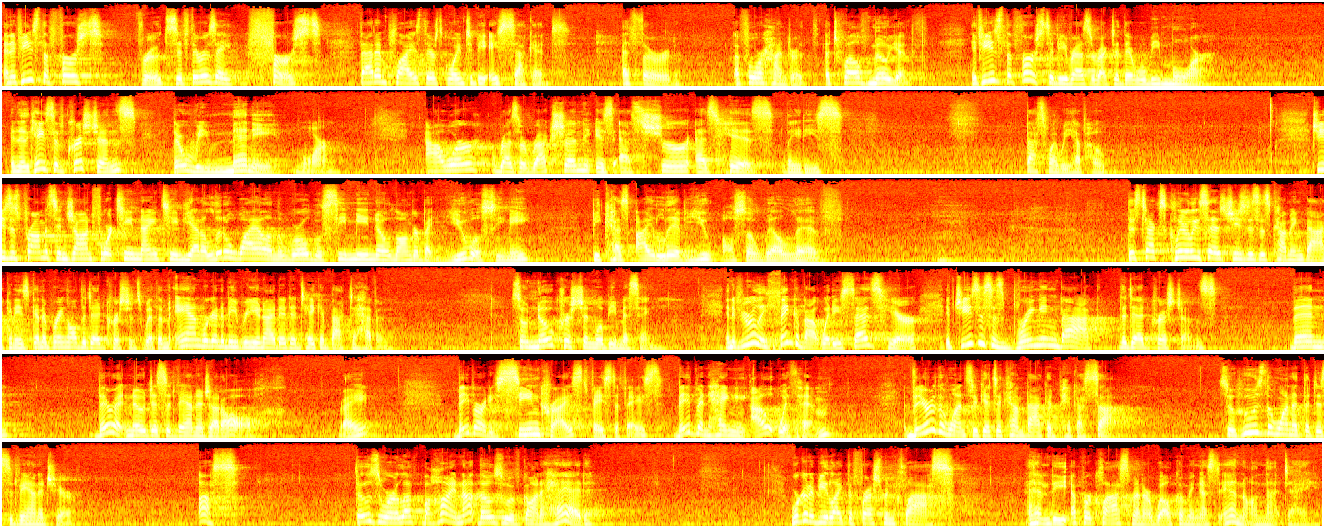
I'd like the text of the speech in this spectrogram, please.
And if he's the first fruits, if there is a first, that implies there's going to be a second, a third, a 400th, a 12 millionth. If he's the first to be resurrected, there will be more. And in the case of Christians, there will be many more. Our resurrection is as sure as His, ladies. That's why we have hope. Jesus promised in John 14, 19, Yet a little while and the world will see me no longer, but you will see me. Because I live, you also will live. This text clearly says Jesus is coming back and he's going to bring all the dead Christians with him, and we're going to be reunited and taken back to heaven. So no Christian will be missing. And if you really think about what he says here, if Jesus is bringing back the dead Christians, then they're at no disadvantage at all, right? They've already seen Christ face to face, they've been hanging out with him. They're the ones who get to come back and pick us up. So, who's the one at the disadvantage here? Us. Those who are left behind, not those who have gone ahead. We're going to be like the freshman class, and the upperclassmen are welcoming us in on that day.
